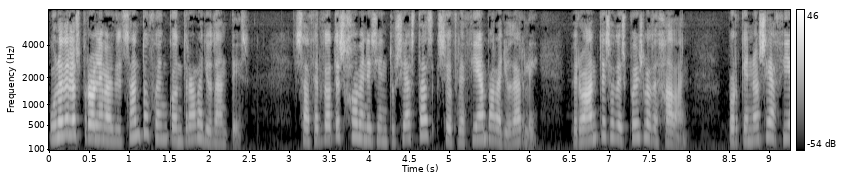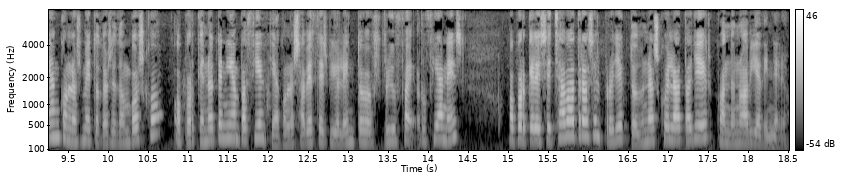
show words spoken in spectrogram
Uno de los problemas del santo fue encontrar ayudantes. Sacerdotes jóvenes y entusiastas se ofrecían para ayudarle, pero antes o después lo dejaban, porque no se hacían con los métodos de don Bosco, o porque no tenían paciencia con los a veces violentos rufianes, o porque les echaba atrás el proyecto de una escuela-taller cuando no había dinero.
